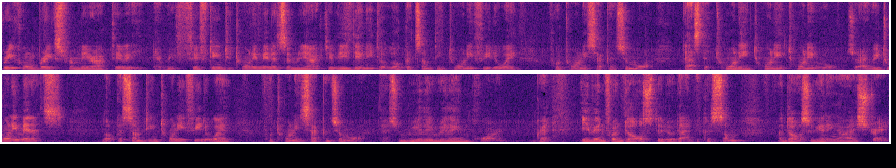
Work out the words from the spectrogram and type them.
frequent breaks from near activity. Every 15 to 20 minutes of near activity, they need to look at something 20 feet away for 20 seconds or more. That's the 20 20 20 rule. So every 20 minutes, look at something 20 feet away for 20 seconds or more. That's really, really important. Okay, even for adults to do that because some adults are getting eye strain.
